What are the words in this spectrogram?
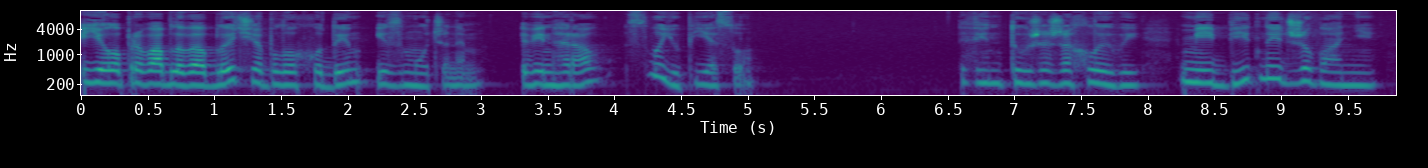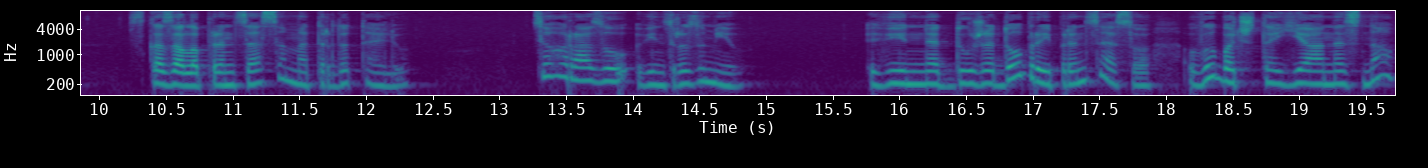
Його привабливе обличчя було худим і змученим. Він грав свою п'єсу. Він дуже жахливий, мій бідний Джованні, сказала принцеса метрдотелю. Цього разу він зрозумів. Він не дуже добрий, принцесо, вибачте, я не знав,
